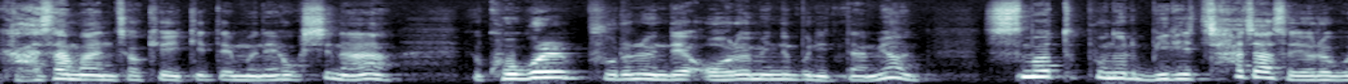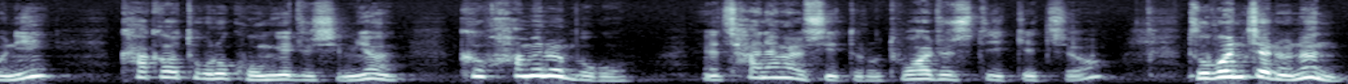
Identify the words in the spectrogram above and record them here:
가사만 적혀 있기 때문에 혹시나 곡을 부르는데 어려움 있는 분 있다면 스마트폰으로 미리 찾아서 여러분이 카카오톡으로 공유해 주시면 그 화면을 보고 찬양할 수 있도록 도와줄 수도 있겠죠. 두 번째로는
